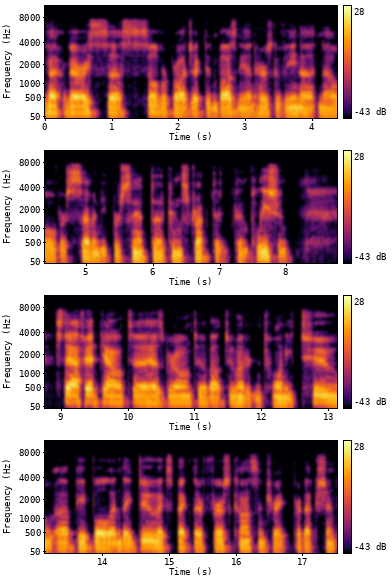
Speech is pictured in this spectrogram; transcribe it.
Vares uh, silver project in Bosnia and Herzegovina now over 70% uh, constructed completion. Staff headcount uh, has grown to about 222 uh, people, and they do expect their first concentrate production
